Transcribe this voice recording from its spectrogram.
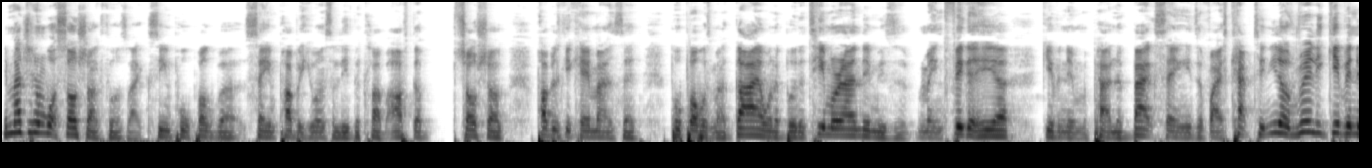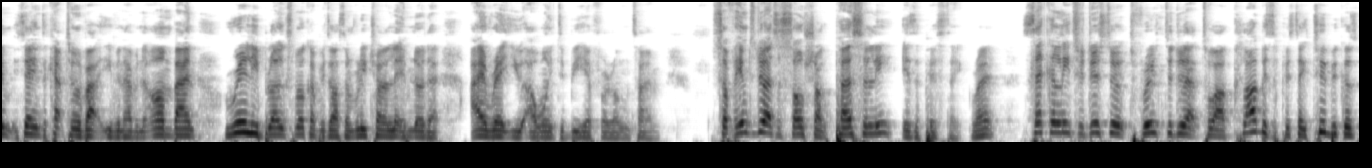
imagine what Solskjaer feels like seeing Paul Pogba saying public he wants to leave the club after Solskjaer publicly came out and said Paul Pogba's my guy. I want to build a team around him. He's the main figure here. Giving him a pat on the back, saying he's a vice captain. You know, really giving him saying the captain without even having an armband. Really blowing smoke up his ass and really trying to let him know that I rate you. I want you to be here for a long time. So for him to do that to Solskjaer personally is a piss take, right? Secondly, to do for him to do that to our club is a mistake too, because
